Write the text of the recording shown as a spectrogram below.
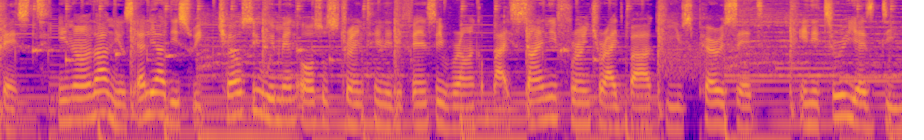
best. In another news, earlier this week, Chelsea women also strengthened the defensive rank by signing French right back Yves Perisset in a three years deal.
